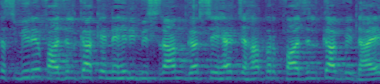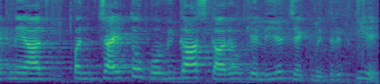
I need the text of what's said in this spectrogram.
तस्वीरें फाजिलका के नहरी विश्राम घर से है जहां पर फाजिलका विधायक ने आज पंचायतों को विकास कार्यों के लिए चेक वितरित किए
